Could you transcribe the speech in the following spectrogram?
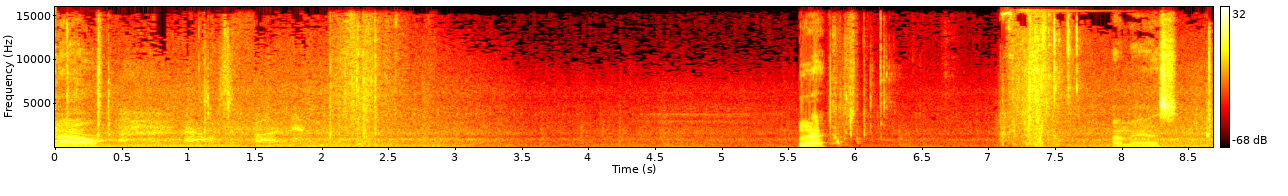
No. That was fun. Dumbass.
